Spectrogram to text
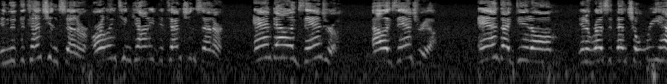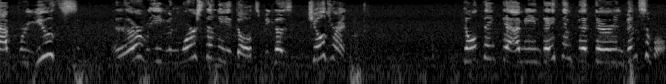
In the detention center, Arlington County Detention Center, and Alexandria, Alexandria, and I did um in a residential rehab for youths they're even worse than the adults because children. don't think that, I mean, they think that they're invincible.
